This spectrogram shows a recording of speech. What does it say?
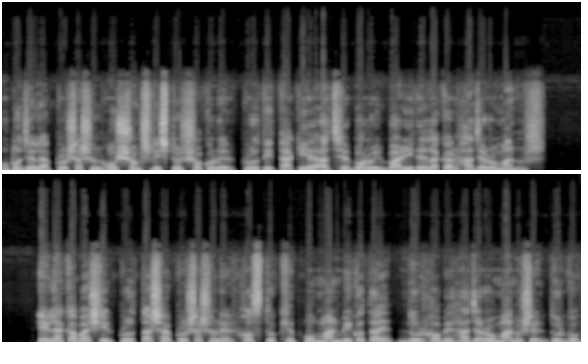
উপজেলা প্রশাসন ও সংশ্লিষ্ট সকলের প্রতি তাকিয়ে আছে বড়ই বাড়ি এলাকার হাজারো মানুষ। এলাকাবাসীর প্রত্যাশা প্রশাসনের হস্তক্ষেপ ও মানবিকতায় দূর হবে হাজারো মানুষের দুর্ভোগ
